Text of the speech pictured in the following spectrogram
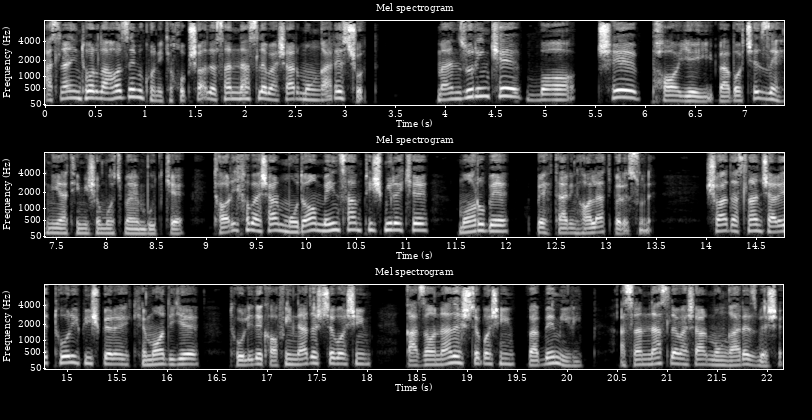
اصلا اینطور لحاظ نمی‌کنه که خب شاید اصلا نسل بشر منقرض شد. منظور این که با چه پایه‌ای و با چه ذهنیتی میشه مطمئن بود که تاریخ بشر مدام به این سمت پیش میره که ما رو به بهترین حالت برسونه. شاید اصلا شرایط طوری پیش بره که ما دیگه تولید کافی نداشته باشیم غذا نداشته باشیم و بمیریم. اصلا نسل بشر منقرض بشه.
